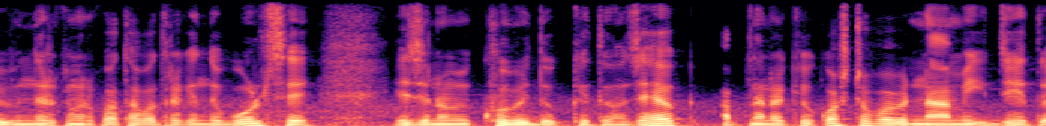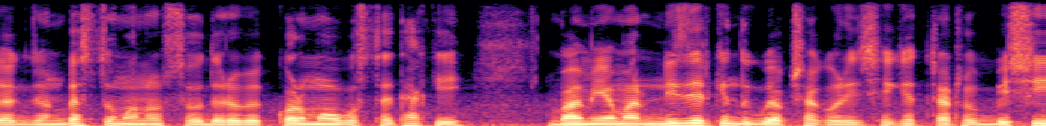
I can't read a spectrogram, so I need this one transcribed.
বিভিন্ন রকমের কথাবার্তা কিন্তু বলছে এই জন্য আমি খুবই দুঃখিত। যাই হোক, আপনারা কেউ কষ্ট পাবেন না, আমি যেহেতু একজন ব্যস্ত মানুষ, সৌদি আরবে কর্ম অবস্থায় থাকি, বা আমি আমার নিজের কিন্তু ব্যবসা করি, সেক্ষেত্রে আরও বেশি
